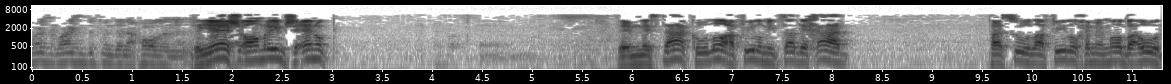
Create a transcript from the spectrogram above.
why, is, why is it different than a hole in the... ויש אומרים שאינו... ואם נסדק כולו אפילו מצד אחד פסול, אפילו חממו באור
